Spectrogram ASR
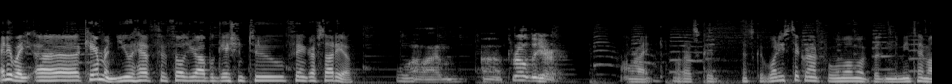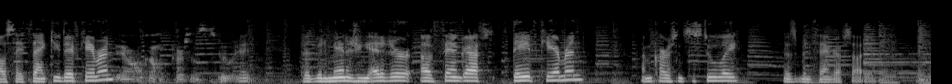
Anyway, uh, Cameron, you have fulfilled your obligation to Fangraphs Audio. Well, I'm uh, thrilled to hear it. All right. Well, that's good. That's good. Why don't you stick around for one moment? But in the meantime, I'll say thank you, Dave Cameron. You're welcome, Carson Cistulli. Okay. has been managing editor of Fangraphs, Dave Cameron. I'm Carson Cistulli. This has been Fangraphs Audio.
